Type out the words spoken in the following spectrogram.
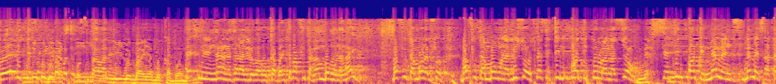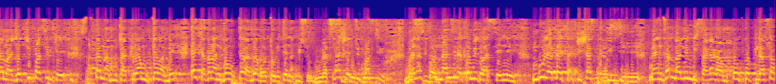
toyebi te soki mbongo tekokutawate ngai nazala liloba kokabwani te bafutanga mbongo na ngai. Ça c'est une honte pour la nation. Merci. c'est une honte. Même même satan je suis pas sûr que satan moto akrea motema be eke aza na niveau motema be ya baautorité na biso. Merci là je suis pas maintenant mais alimbisa kaka po- population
